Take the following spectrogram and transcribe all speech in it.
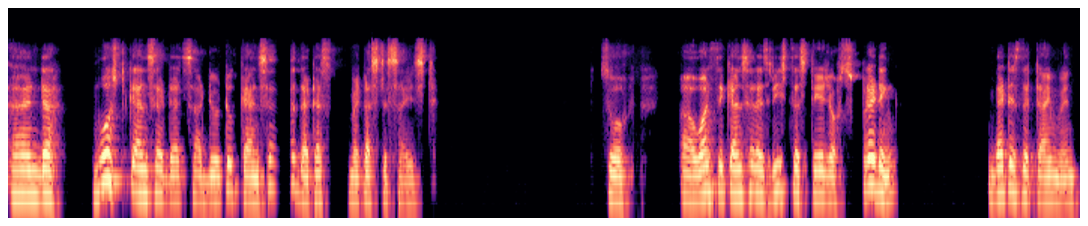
And uh, most cancer deaths are due to cancer that has metastasized. So uh, once the cancer has reached the stage of spreading, that is the time when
